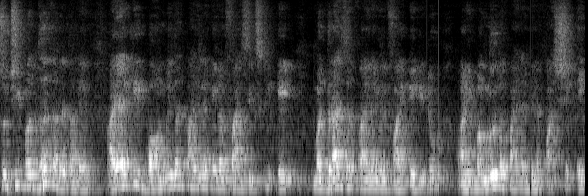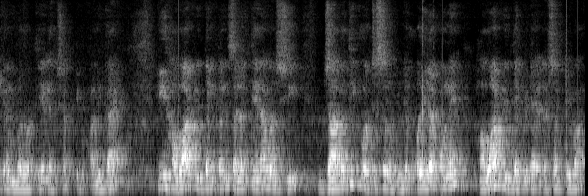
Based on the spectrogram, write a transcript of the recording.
सूचीबद्ध करण्यात आले आय आय टी बॉम्बे जर पाहायला गेलं फाय सिक्स्टी एट मद्रास जर पाहायला गेलं फाय एटी टू आणि बंगळुरू जर पाहायला गेलं पाचशे एक नंबरवरती लक्षात ठेवू. आणि काय? ही हवार्ड विद्यापीठाने सलग तेरा वर्षी जागतिक वर्चस्व म्हणजे पहिलं कोण आहे? हवार्ड विद्यापीठ आहे लक्षात ठेवा.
